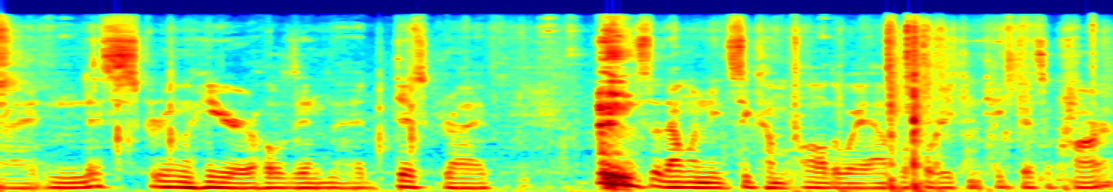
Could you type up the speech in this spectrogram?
Alright, and this screw here holds in the disk drive, so that one needs to come all the way out before you can take this apart.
